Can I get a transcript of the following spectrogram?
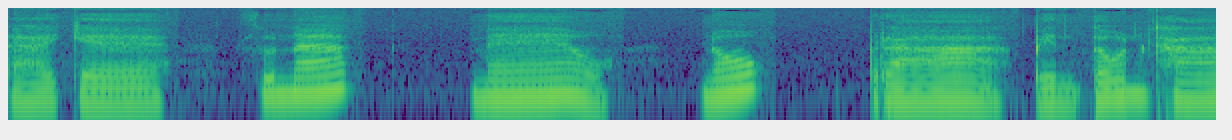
ได้แก่ สุนัข แมว นก ปลา เป็นต้นค่ะ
